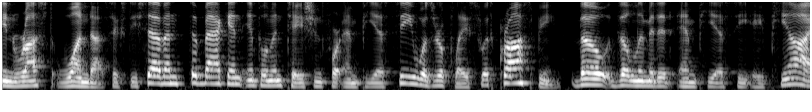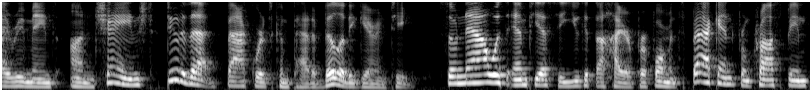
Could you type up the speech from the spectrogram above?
In Rust 1.67, the backend implementation for MPSC was replaced with Crossbeam, though the limited MPSC API remains unchanged due to that backwards compatibility guarantee. So now with MPSC, you get the higher performance backend from Crossbeam,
